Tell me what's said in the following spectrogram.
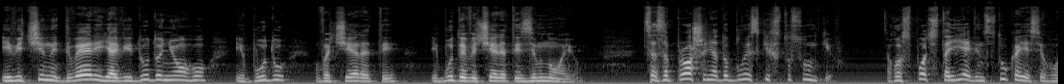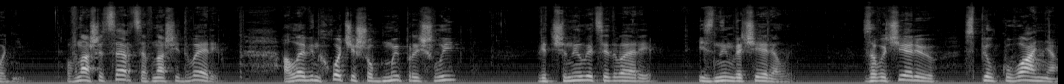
і відчинить двері, я війду до нього і буду вечеряти, і буде вечеряти зі мною. Це запрошення до близьких стосунків. Господь стає, Він стукає сьогодні в наше серце, в наші двері. Але Він хоче, щоб ми прийшли, відчинили ці двері і з ним вечеряли. За вечерею спілкування.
